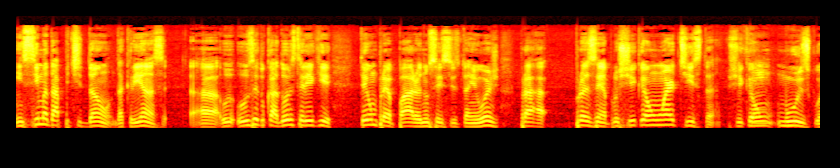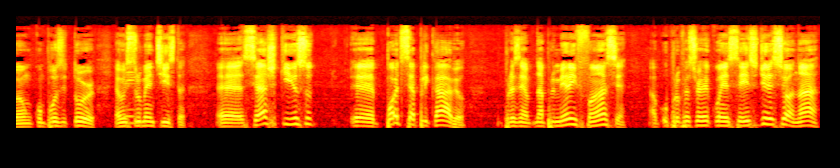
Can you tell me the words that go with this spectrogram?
em cima da aptidão da criança? O- os educadores teriam que ter um preparo, eu não sei se isso tem hoje, para, por exemplo, o Chico é um artista, o Chico é um Sim. músico, é um compositor, é um Sim. instrumentista. Eh, você acha que isso eh, pode ser aplicável? Por exemplo, na primeira infância, a- o professor reconhecer isso, e direcionar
